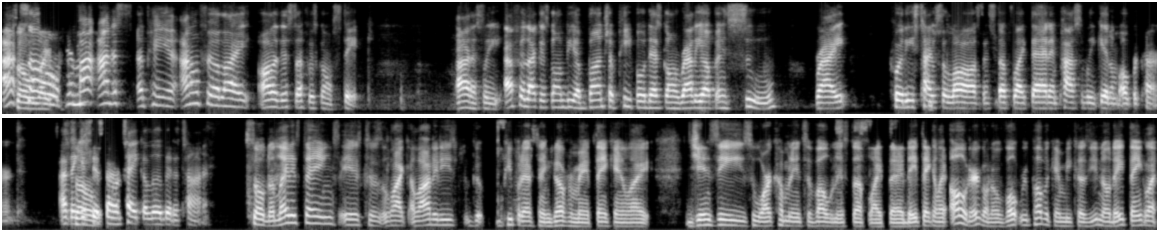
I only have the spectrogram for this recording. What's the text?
I, so, so like, in my honest opinion, I don't feel like all of this stuff is gonna stick. Honestly, I feel like it's going to be a bunch of people that's going to rally up and sue, right, for these types of laws and stuff like that, and possibly get them overturned. I think so, it's just going to take a little bit of time. So the latest things is because like a lot of these people that's in government thinking like Gen Zs who are coming into voting and stuff like that, they thinking like, oh, they're gonna vote Republican because you know they think like,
